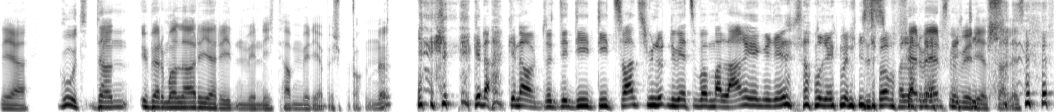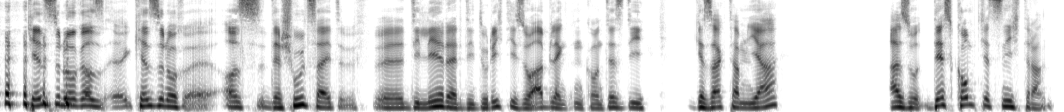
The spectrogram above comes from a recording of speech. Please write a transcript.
ja. Gut, dann über Malaria reden wir nicht, haben wir ja besprochen, ne? genau, genau. Die, die, die 20 Minuten, die wir jetzt über Malaria geredet haben, reden wir nicht Das über Malaria. verwerfen wir jetzt alles. kennst du noch aus, äh, kennst du noch äh, aus der Schulzeit äh, die Lehrer, die du richtig so ablenken konntest, die gesagt haben, ja, also das kommt jetzt nicht dran.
